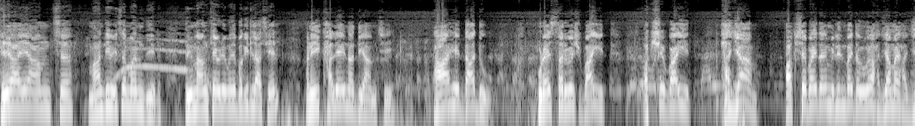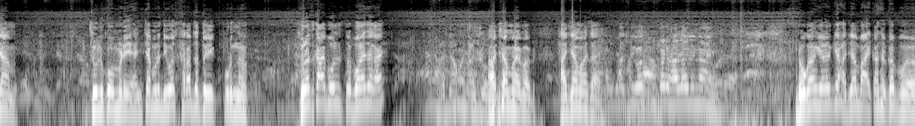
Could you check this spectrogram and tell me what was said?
हे आहे आमचं महादेवीचं मंदिर. तुम्ही मागच्या व्हिडिओमध्ये बघितलं असेल आणि ही खाली आहे नदी आमची. हा आहे दादू. पुढे सर्वेश बाईत अक्षय बाईत हजाम. अक्षय बाईत आणि मिलिंद बाईत दोघं हजाम आहे हजाम. चुल कोंबडे ह्यांच्यामुळे दिवस खराब जातो एक पूर्ण. सूरज काय बोल बोलायचं काय? हजाम आहे बघ. हजामच आहे. नाही. दोघांना गेलं की हजाम बायकांसारखं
